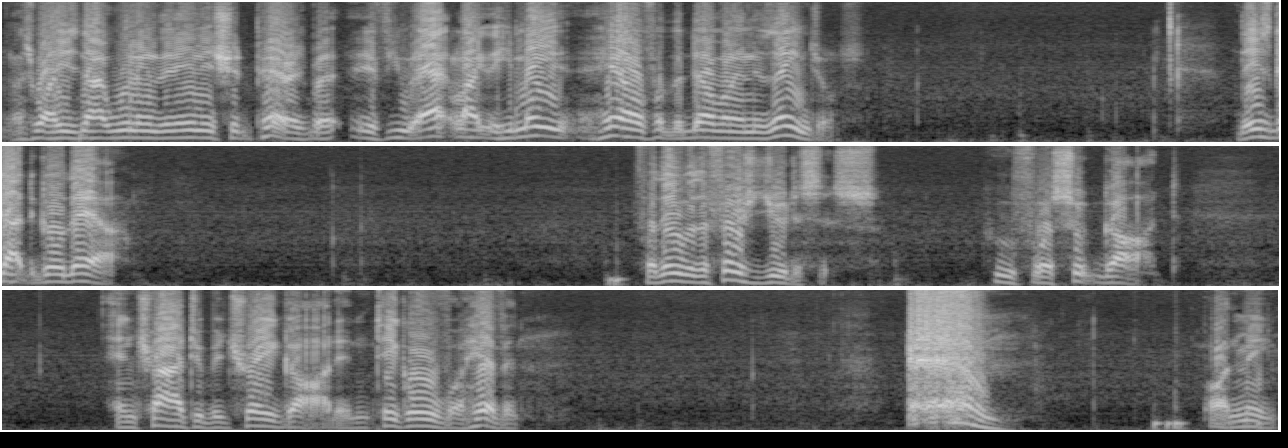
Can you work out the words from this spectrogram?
That's why he's not willing that any should perish. But if you act like he made hell for the devil and his angels, they's got to go there. For they were the first Judases who forsook God and tried to betray God and take over heaven. Pardon me.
